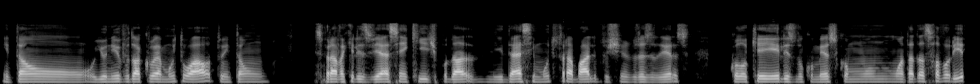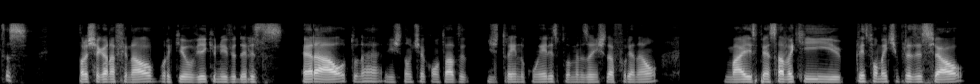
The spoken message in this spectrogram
Então, e o nível da Cru é muito alto, então esperava que eles viessem aqui tipo dar, e dessem muito trabalho para os times brasileiros. Coloquei eles no começo como uma das favoritas para chegar na final, porque eu via que o nível deles era alto, né? A gente não tinha contato de treino com eles, pelo menos a gente da Fúria não, mas pensava que, principalmente em presencial,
